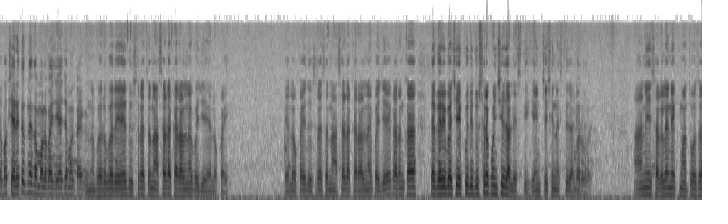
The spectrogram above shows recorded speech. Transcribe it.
तर मग शर्यतच नाही जमवलं पाहिजे. याच्या मग काय बरोबर आहे. दुसऱ्याचा नासाडा करायला नाही पाहिजे या लोकांनी. या लोकांनी दुसऱ्याचा नासाडा करायला नाही पाहिजे कारण का त्या गरिबाची एकुदी दुसऱ्या कोणशी झाली असती यांच्याशी नसती झाली. बरोबर. आणि सगळ्यांनी एक महत्त्वाचा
